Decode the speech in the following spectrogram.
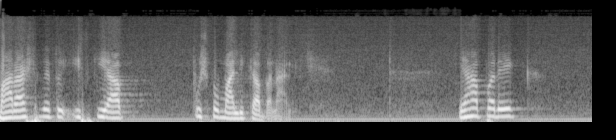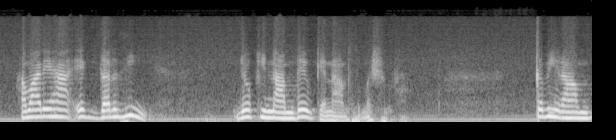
महाराष्ट्र में तो इसकी आप पुष्प मालिका बना लीजिए। यहाँ पर एक, हमारे यहाँ एक दर्जी जो कि नामदेव के नाम से मशहूर है। कभी राम,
